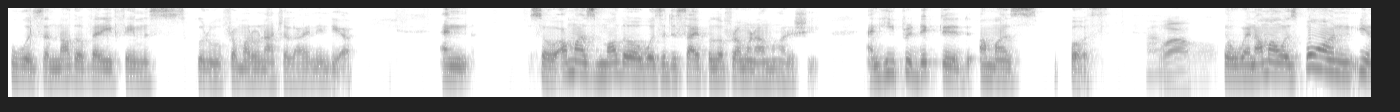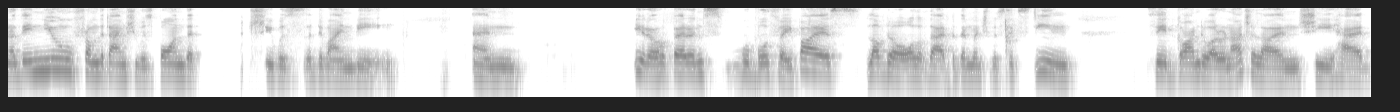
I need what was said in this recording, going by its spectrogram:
who was another very famous guru from Arunachala in India. And so Amma's mother was a disciple of Ramana Maharishi, and he predicted Amma's birth. Wow. So when Amma was born, you know, they knew from the time she was born that she was a divine being. And, you know, her parents were both very pious, loved her, all of that. But then when she was 16, they'd gone to Arunachala and she had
